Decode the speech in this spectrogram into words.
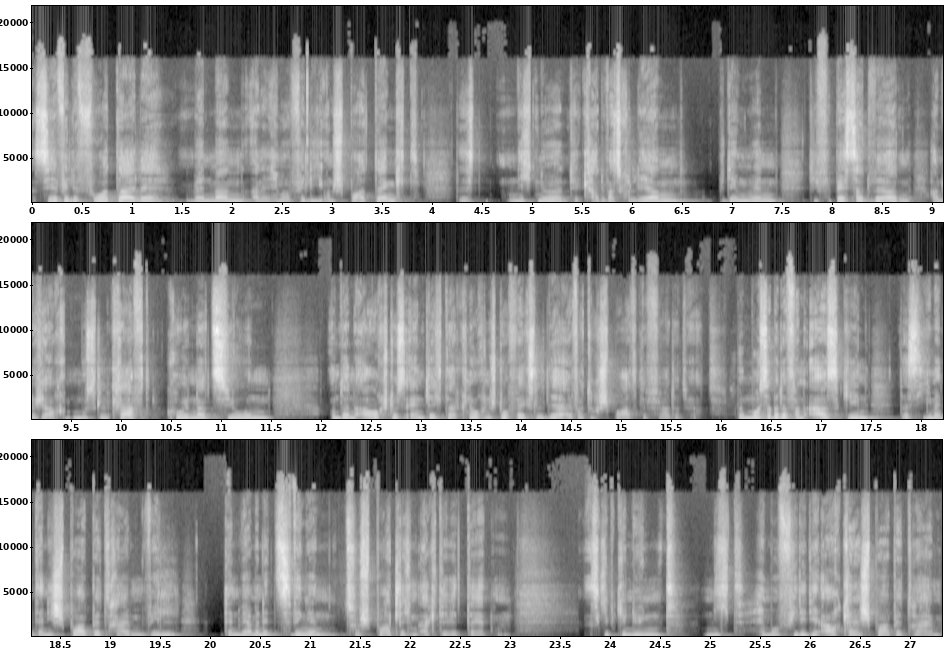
sehr viele Vorteile, wenn man an Hämophilie und Sport denkt. Das ist nicht nur die kardiovaskulären Bedingungen, die verbessert werden, aber durch auch Muskelkraft, Koordination und dann auch schlussendlich der Knochenstoffwechsel, der einfach durch Sport gefördert wird. Man muss aber davon ausgehen, dass jemand, der nicht Sport betreiben will, den werden wir nicht zwingen zu sportlichen Aktivitäten es gibt genügend Nicht-Hämophile, die auch keinen Sport betreiben.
